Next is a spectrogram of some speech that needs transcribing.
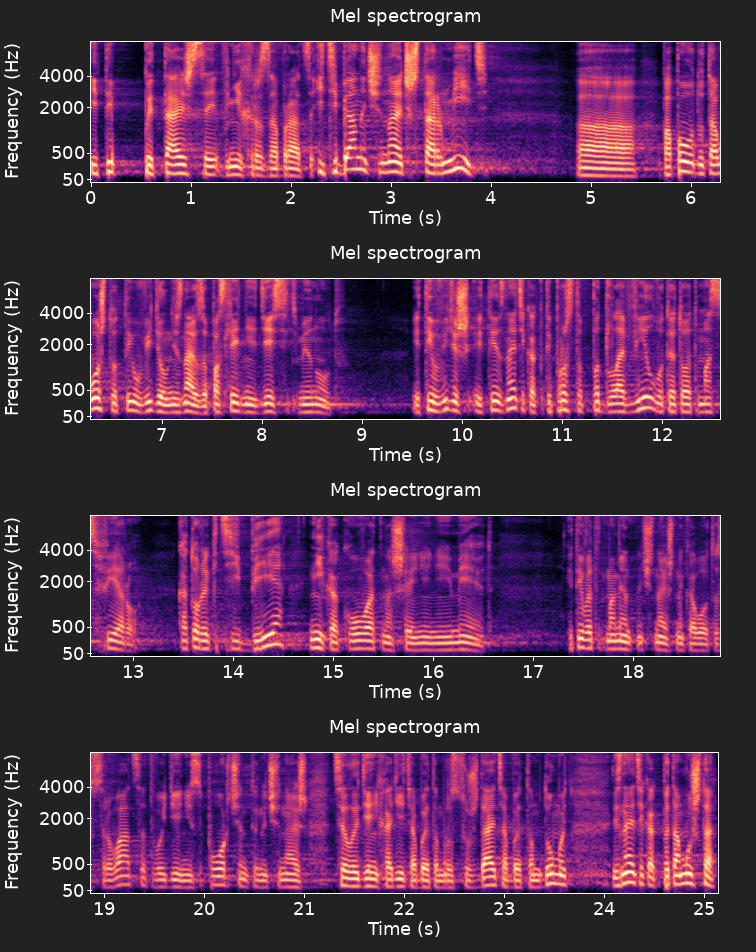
И ты пытаешься в них разобраться. И тебя начинает штормить э, по поводу того, что ты увидел, не знаю, за последние 10 минут. И ты увидишь, и ты, знаете, как ты просто подловил вот эту атмосферу, которая к тебе никакого отношения не имеет. И ты в этот момент начинаешь на кого-то срываться, твой день испорчен, ты начинаешь целый день ходить об этом рассуждать, об этом думать. И знаете как? Потому что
